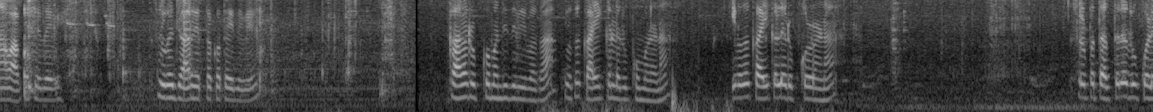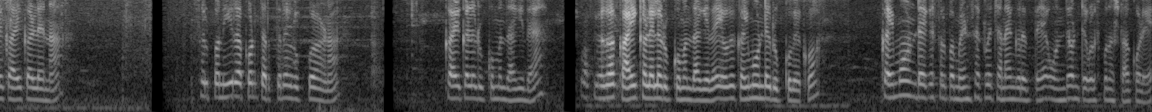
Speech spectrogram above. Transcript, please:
ನಾವು ಹಾಕೋತಿದ್ದೀವಿ ಸೊ ಇವಾಗ ಜಾರಿಗೆ ಎತ್ತಕೋತಾ ಇದ್ದೀವಿ ಖಾರ ರುಬ್ಕೊಂಬಂದಿದ್ದೀವಿ ಇವಾಗ. ಇವಾಗ ಕಾಯಿ ಕಡಲೆ ರುಬ್ಕೊಂಬರೋಣ ಇವಾಗ ಕಾಯಿ ಕಳೆ ರುಬ್ಕೊಳ್ಳೋಣ. ಸ್ವಲ್ಪ ತರ್ತಾರೆ ರುಬ್ಕೊಳ್ಳಿ ಕಾಯಿ ಕಳ್ಳೆನ ಸ್ವಲ್ಪ ನೀರು ಹಾಕೊಂಡು ತರ್ತಾರೆ ರುಬ್ಕೊಳ್ಳೋಣ. ಕಾಯಿ ಕಳ್ಳೆ ರುಬ್ಕೊಂಬಂದಾಗಿದೆ. ಇವಾಗ ಕಾಯಿ ಎಲ್ಲ ರುಬ್ಕೊಂಬಂದಾಗಿದೆ. ಇವಾಗ ಕೈ ಉಂಡೆಗೆ ರುಬ್ಕೋಬೇಕು. ಕೈ ಉಂಡೆಗೆ ಸ್ವಲ್ಪ ಮೆಣಸು ಹಾಕಿದ್ರೆ ಚೆನ್ನಾಗಿರುತ್ತೆ. ಒಂದೇ ಒಂದು ಟೇಬಲ್ ಸ್ಪೂನ್ ಅಷ್ಟು ಹಾಕೊಳ್ಳಿ.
